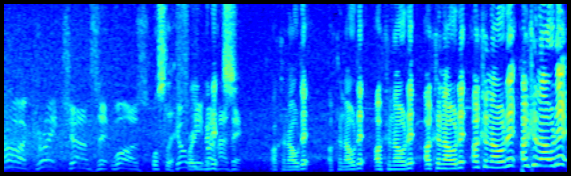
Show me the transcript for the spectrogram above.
Oh, a great chance it was. What's left? Three minutes? has it. I can hold it. I can hold it. I can hold it. I can hold it. I can hold it. I can hold it.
